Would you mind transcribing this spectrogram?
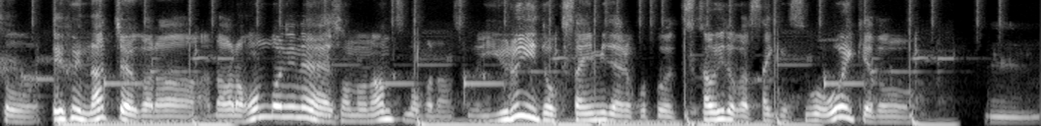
そう、っていう風になっちゃうから、だから本当にね、その、なんつうのかな、その、緩い独裁みたいなことを使う人が最近すごい多いけど、っうん。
